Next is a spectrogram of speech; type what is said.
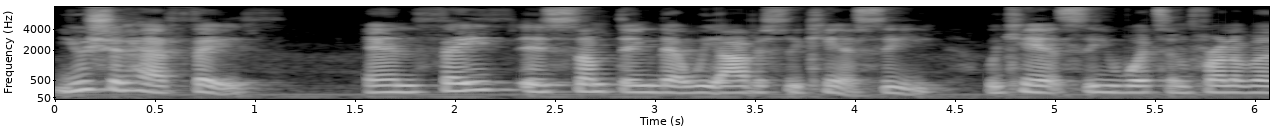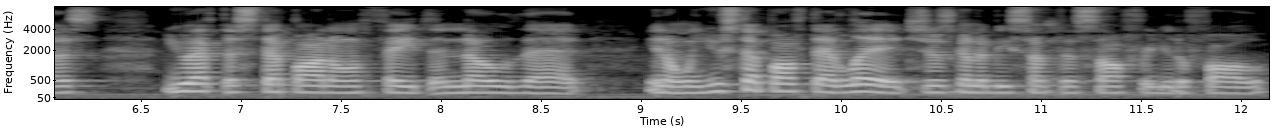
you should have faith. And faith is something that we obviously can't see. We can't see what's in front of us. You have to step out on faith and know that, you know, when you step off that ledge, there's going to be something soft for you to fall,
